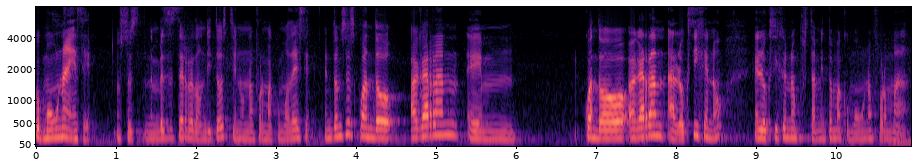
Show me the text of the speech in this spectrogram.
como una S. O sea, en vez de ser redonditos, tiene una forma como de S. Entonces, cuando agarran, em, cuando agarran al oxígeno, el oxígeno pues también toma como una forma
